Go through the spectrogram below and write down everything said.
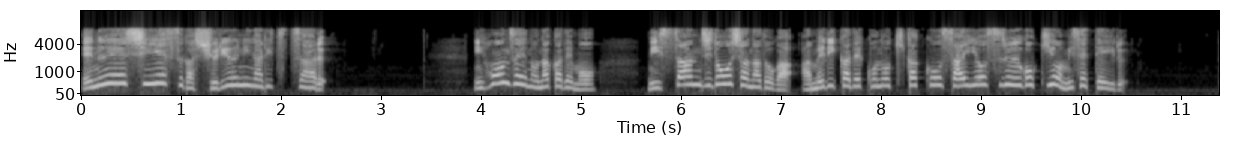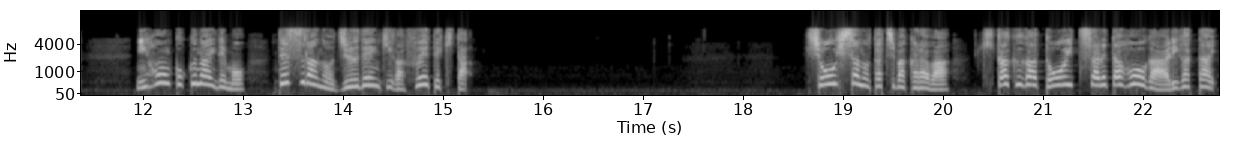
NACS が主流になりつつある。日本勢の中でも日産自動車などがアメリカでこの規格を採用する動きを見せている。日本国内でもテスラの充電器が増えてきた。消費者の立場からは規格が統一された方がありがたい。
